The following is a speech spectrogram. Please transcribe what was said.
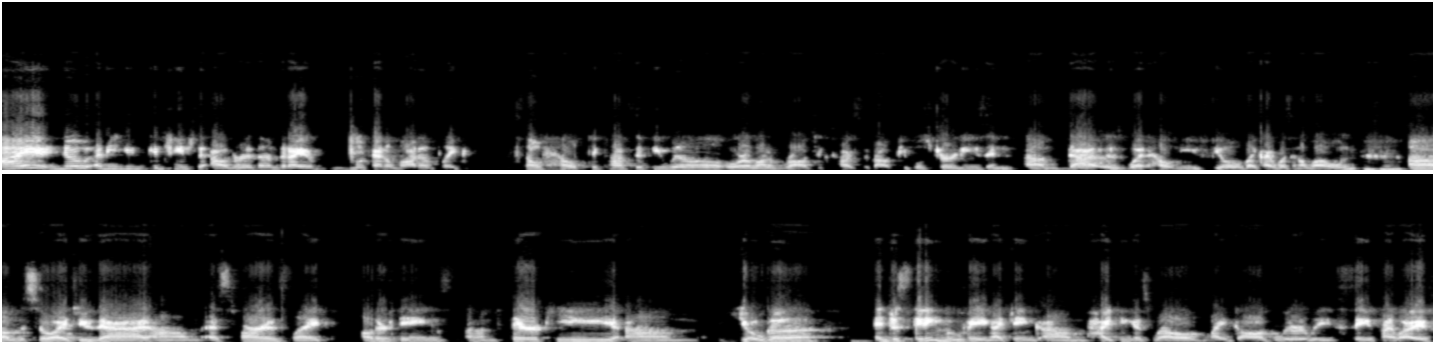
I know, I mean, you can change the algorithm, but I look at a lot of like self help TikToks, if you will, or a lot of raw TikToks about people's journeys. And um, that is what helped me feel like I wasn't alone. Mm-hmm. Um, so I do that. Um, as far as like, other things, um, therapy, um, yoga, and just getting moving. I think um, hiking as well. My dog literally saved my life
